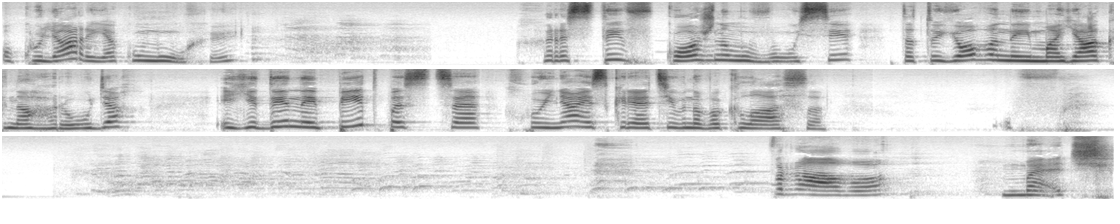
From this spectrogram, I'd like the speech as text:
окуляри, як у мухи, хрести в кожному вусі, татуйований маяк на грудях, і єдиний підпис це хуйня із креативного класу. Право, меч.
